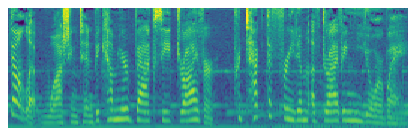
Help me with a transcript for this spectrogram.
Don't let Washington become your backseat driver. Protect the freedom of driving your way.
